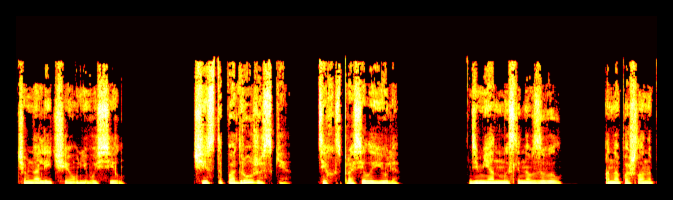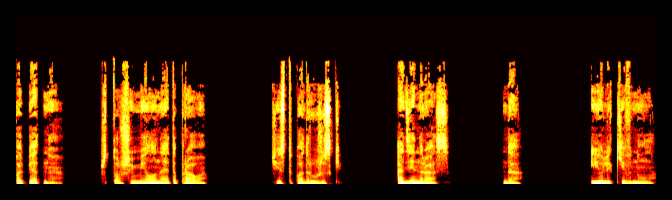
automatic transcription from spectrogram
чем наличие у него сил. «Чисто по-дружески?» — тихо спросила Юля. Демьян мысленно взвыл. Она пошла на попятную. Что ж, имела на это право. Чисто по-дружески. «Один раз». «Да». Юля кивнула.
